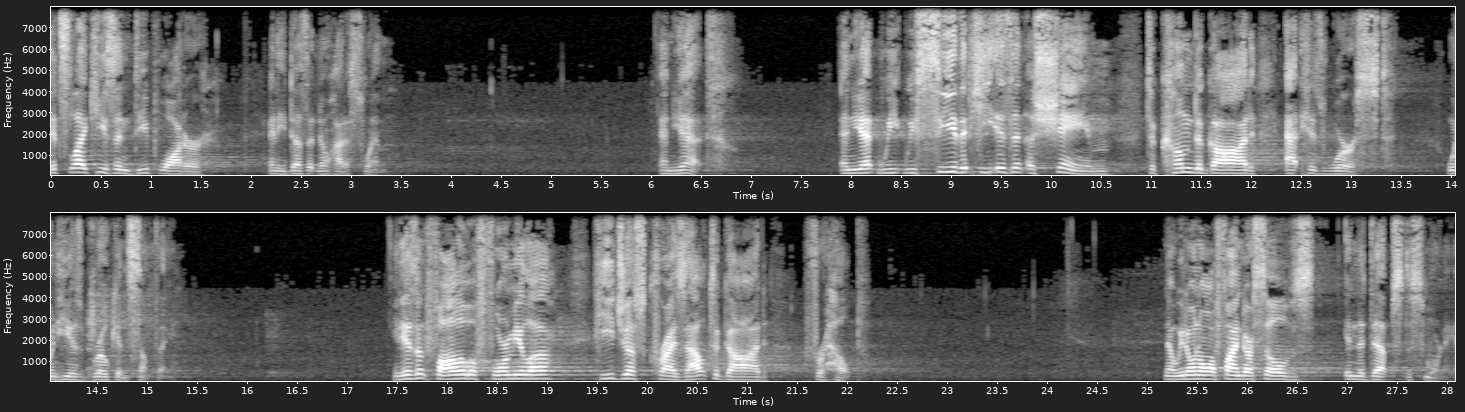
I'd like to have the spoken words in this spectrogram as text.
It's like he's in deep water and he doesn't know how to swim. And yet, and yet we, we see that he isn't ashamed to come to God at his worst when he has broken something. He doesn't follow a formula, he just cries out to God for help. Now, we don't all find ourselves in the depths this morning,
